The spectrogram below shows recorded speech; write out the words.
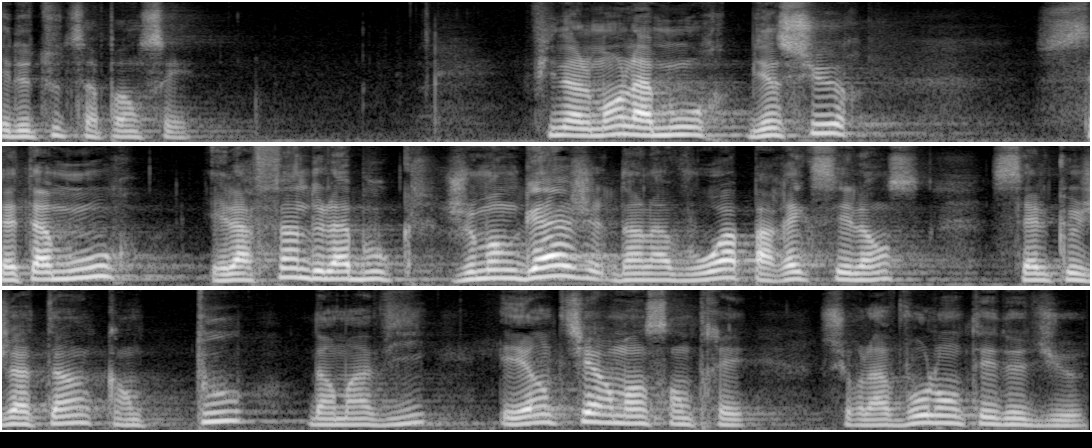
et de toute sa pensée. Finalement, l'amour, bien sûr, cet amour est la fin de la boucle. Je m'engage dans la voie par excellence, celle que j'atteins quand tout dans ma vie est entièrement centré sur la volonté de Dieu.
